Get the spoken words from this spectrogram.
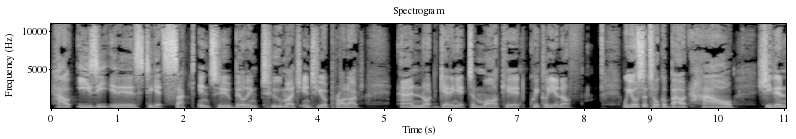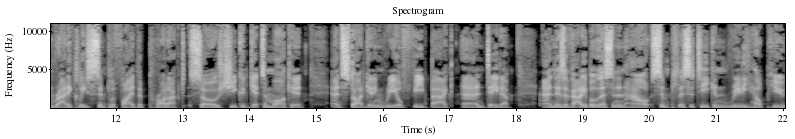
how easy it is to get sucked into building too much into your product and not getting it to market quickly enough. We also talk about how she then radically simplified the product so she could get to market and start getting real feedback and data. And there's a valuable lesson in how simplicity can really help you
